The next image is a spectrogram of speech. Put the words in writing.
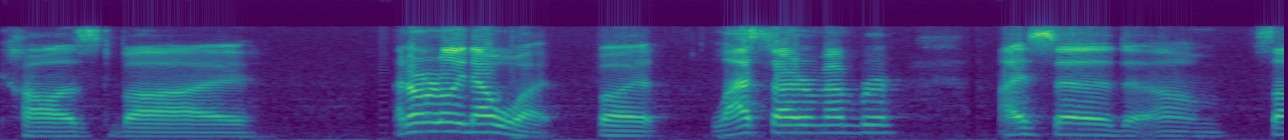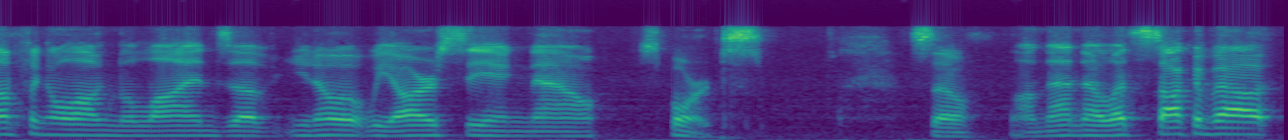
caused by I don't really know what, but last I remember, I said um, something along the lines of, you know what we are seeing now, sports. So on that note, let's talk about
